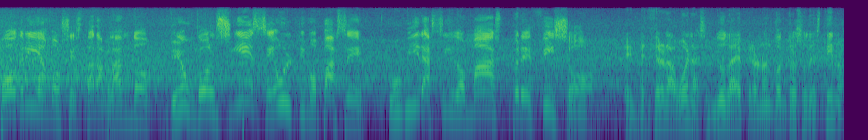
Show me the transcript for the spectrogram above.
Podríamos estar hablando de un gol si ese último pase hubiera sido más preciso. La intención era buena, sin duda, ¿eh? pero no encontró su destino.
